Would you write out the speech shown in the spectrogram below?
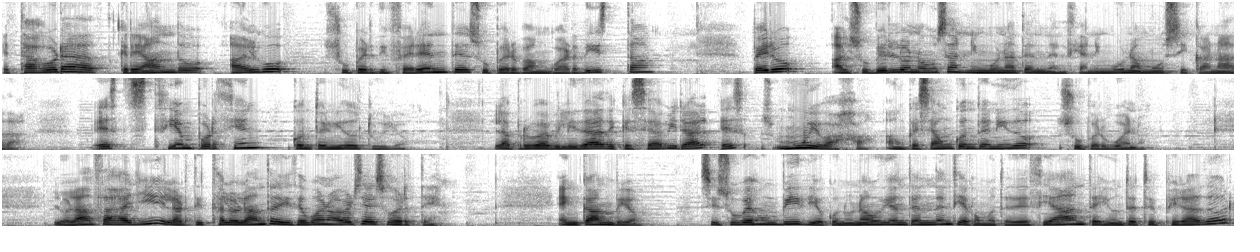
Estás ahora creando algo súper diferente, súper vanguardista, pero al subirlo no usas ninguna tendencia, ninguna música, nada. Es 100% contenido tuyo. La probabilidad de que sea viral es muy baja, aunque sea un contenido súper bueno. Lo lanzas allí, el artista lo lanza y dice, bueno, a ver si hay suerte. En cambio, si subes un vídeo con un audio en tendencia, como te decía antes, y un texto inspirador,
